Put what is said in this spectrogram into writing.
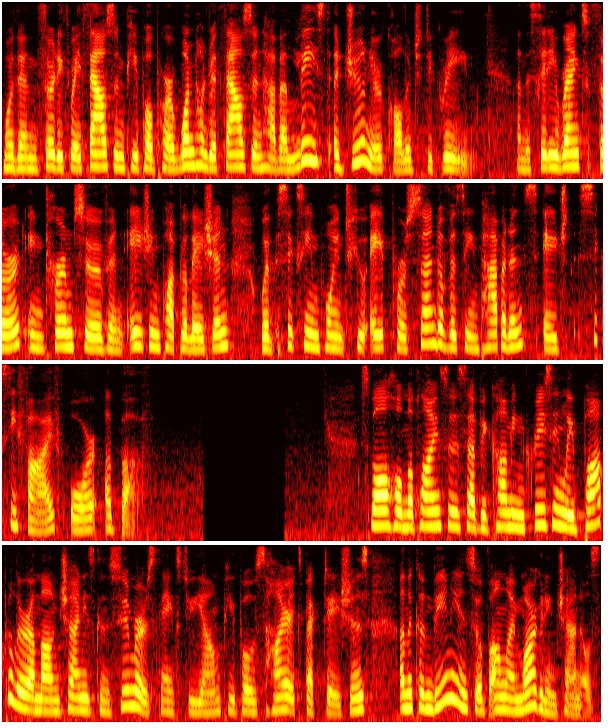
More than 33,000 people per 100,000 have at least a junior college degree and the city ranks third in terms of an aging population, with 16.28% of its inhabitants aged 65 or above. Small home appliances have become increasingly popular among Chinese consumers thanks to young people's higher expectations and the convenience of online marketing channels.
